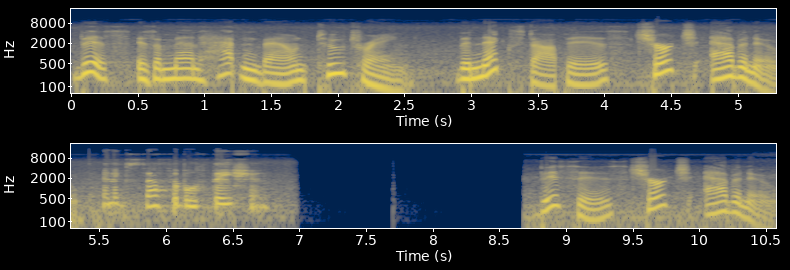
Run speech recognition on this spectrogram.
This is a Manhattan bound 2 train. The next stop is Church Avenue. An accessible station. This is Church Avenue.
